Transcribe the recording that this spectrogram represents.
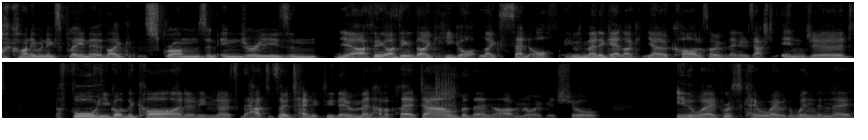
I can't even explain it, like scrums and injuries and Yeah, I think I think like he got like sent off. He was meant to get like a yellow card or something, but then he was actually injured before he got the card. I don't even know. So they had to. So technically, they were meant to have a player down, but then I'm not even sure. Either way, Bristol came away with the win, didn't they?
